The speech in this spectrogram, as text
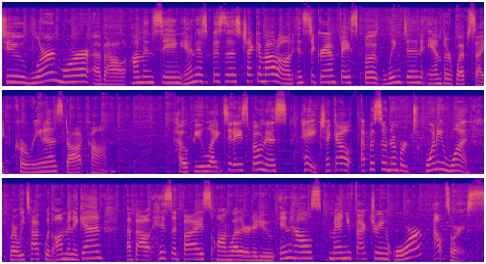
To learn more about Aman Singh and his business, check him out on Instagram, Facebook, LinkedIn, and their website, kaurinas.com. Hope you liked today's bonus. Hey, check out episode number 21, where we talk with Aman again about his advice on whether to do in house manufacturing or outsource.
